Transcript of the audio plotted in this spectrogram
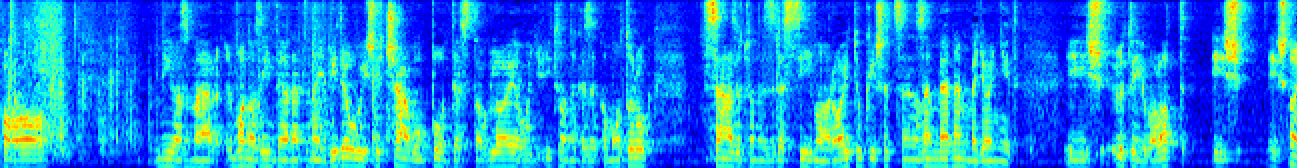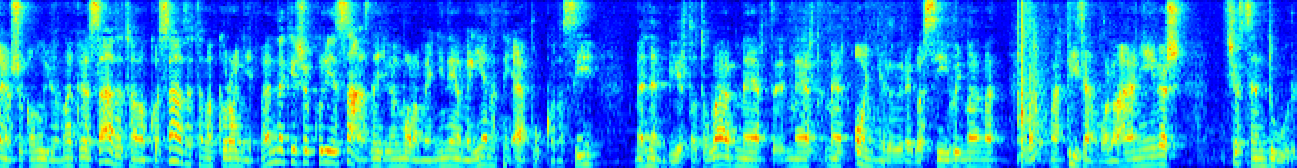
a, mi az már, van az interneten egy videó, és egy csávó pont ezt taglalja, hogy itt vannak ezek a motorok, 150 ezeres szív van rajtuk, és egyszerűen az ember nem megy annyit, és 5 év alatt, és és nagyon sokan úgy vannak, hogy 150, akkor 150, akkor annyit mennek, és akkor ilyen 140 valamennyinél, meg ilyeneknél elpukkan a szív, mert nem bírta tovább, mert, mert, mert annyira öreg a szív, hogy már, már, már tizenvalahány éves, és egyszerűen dur.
